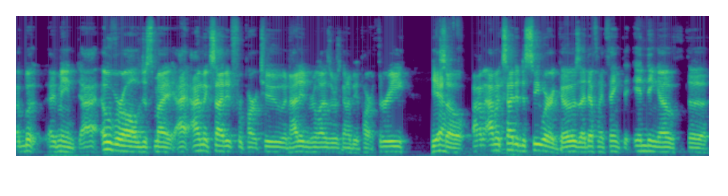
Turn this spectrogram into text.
Uh, But I mean, I, overall, just my I, I'm excited for part two, and I didn't realize there was going to be a part three. Yeah, So I'm, I'm excited to see where it goes. I definitely think the ending of the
